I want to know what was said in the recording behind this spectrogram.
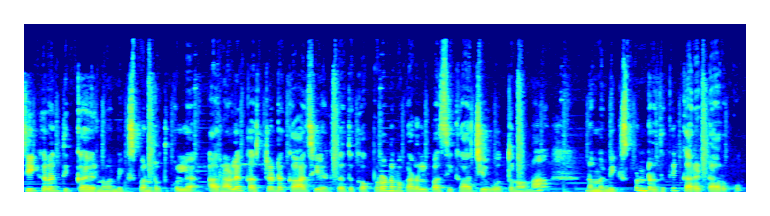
சீக்கிரம் திக்காயிடணும் மிக்ஸ் பண்ணுறதுக்குள்ளே அதனால் கஸ்டர்டை காய்ச்சி எடுத்ததுக்கப்புறம் நம்ம கடல் பாசி காய்ச்சி ஊற்றினோன்னா நம்ம மிக்ஸ் பண்ணுறதுக்கு கரெக்டாக இருக்கும்.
